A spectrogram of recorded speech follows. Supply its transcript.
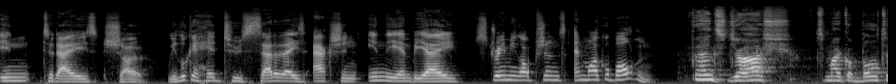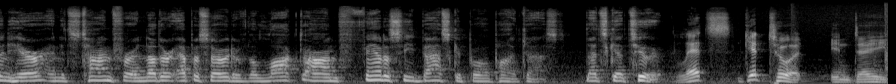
In today's show, we look ahead to Saturday's action in the NBA, streaming options, and Michael Bolton. Thanks, Josh. It's Michael Bolton here, and it's time for another episode of the Locked On Fantasy Basketball Podcast. Let's get to it. Let's get to it, indeed.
